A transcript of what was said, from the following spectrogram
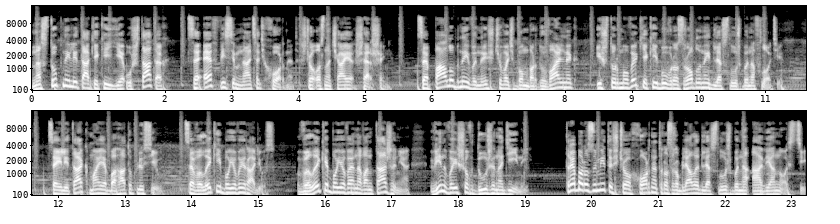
Наступний літак, який є у Штатах, це F-18 Hornet, що означає шершень. Це палубний винищувач-бомбардувальник і штурмовик, який був розроблений для служби на флоті. Цей літак має багато плюсів. Це великий бойовий радіус, велике бойове навантаження. Він вийшов дуже надійний. Треба розуміти, що Hornet розробляли для служби на авіаносці,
